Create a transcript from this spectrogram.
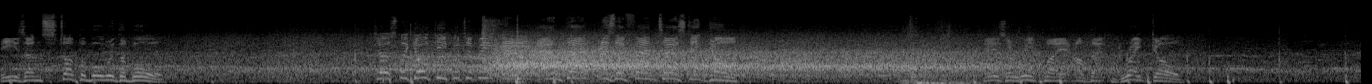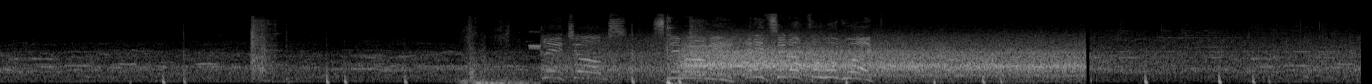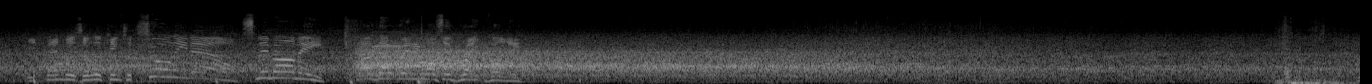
He's unstoppable with the ball. Just the goalkeeper to beat now, and that is a fantastic goal. Here's a replay of that great goal. Chance. Slimani, and it's in off the woodwork. Defenders are looking to. Surely now, Slimani. Now that really was a great volley.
